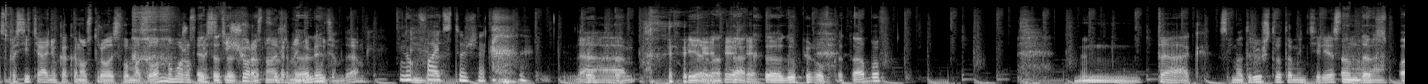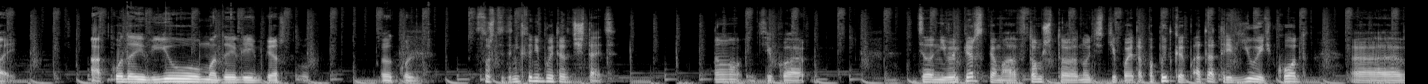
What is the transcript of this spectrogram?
спросите Аню, как она устроилась в Amazon. Ну, можем спросить еще раз, но, наверное, не будем, да? Ну, хватит да. уже. Да. Верно. Так, э, группировка табов. Так, смотрю, что там интересного. Thunder Spy. А, кода и view модели имперского колледжа. Слушайте, это никто не будет это читать. Ну, типа, дело не в имперском, а в том, что, ну, типа, это попытка от отревьюить код э,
